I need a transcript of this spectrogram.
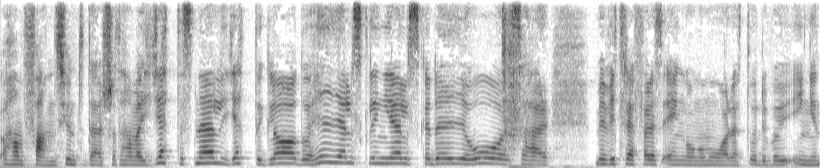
han fanns ju inte där så att han var jättesnäll, jätteglad och hej älskling, jag älskar dig och så här. Men vi träffades en gång om året och det var ju ingen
